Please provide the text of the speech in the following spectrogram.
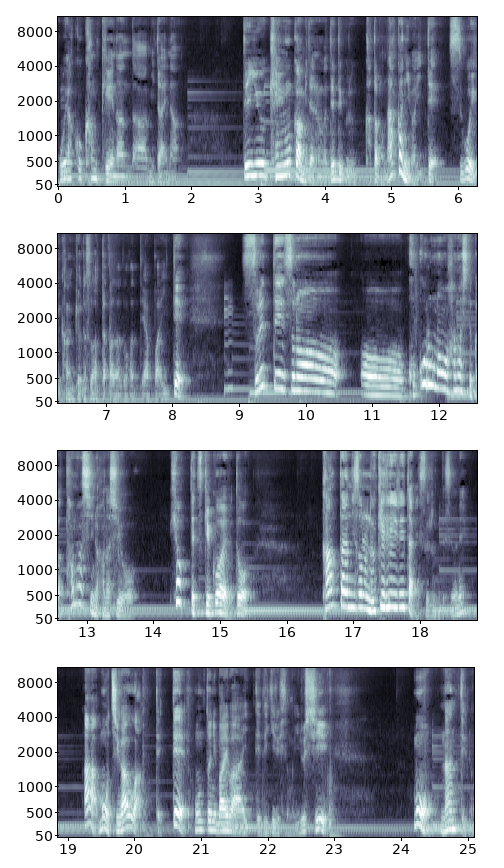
親子関係なんだ、みたいな。っていう嫌悪感みたいなのが出てくる方も中にはいて、すごい環境で育った方とかってやっぱいて、それってその、心の話とか魂の話をひょって付け加えると、簡単にその抜けれれたりするんですよね。ああ、もう違うわって言って、本当にバイバイってできる人もいるし、もう、なんていうの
